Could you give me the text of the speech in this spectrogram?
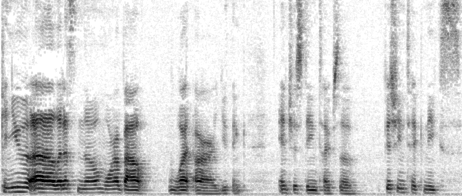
can you uh, let us know more about what are you think interesting types of fishing techniques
